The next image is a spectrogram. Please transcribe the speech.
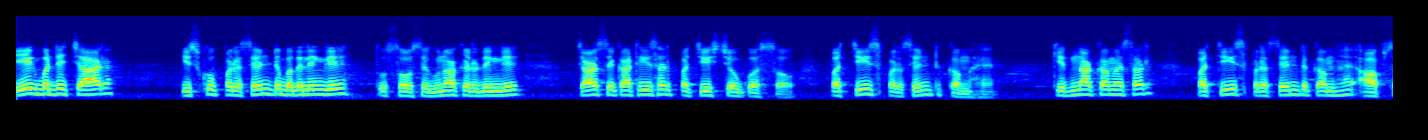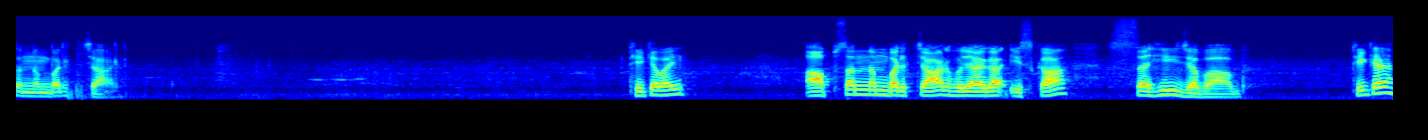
एक बटे चार, इसको परसेंट बदलेंगे तो सौ से गुना कर देंगे। चार से काटिए सर, पच्चीस चौका सौ। पच्चीस परसेंट कम है। कितना कम है सर? पच्चीस परसेंट कम है ऑप्शन नंबर चार। ठीक है भाई? ऑप्शन नंबर चार हो जाएगा इसका सही जवाब। ठीक है?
